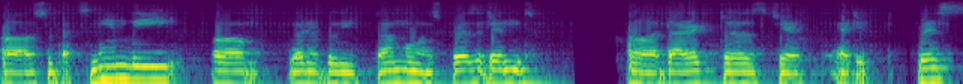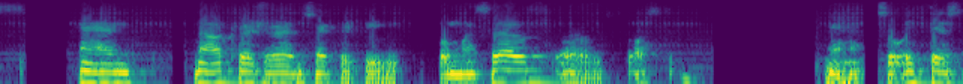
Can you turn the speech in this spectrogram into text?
Uh, so that's namely um, Venerable Damo as president, uh, directors Jeff, Edith, Chris, and now treasurer and secretary for myself, uh, which is Austin. Yeah. So if there's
